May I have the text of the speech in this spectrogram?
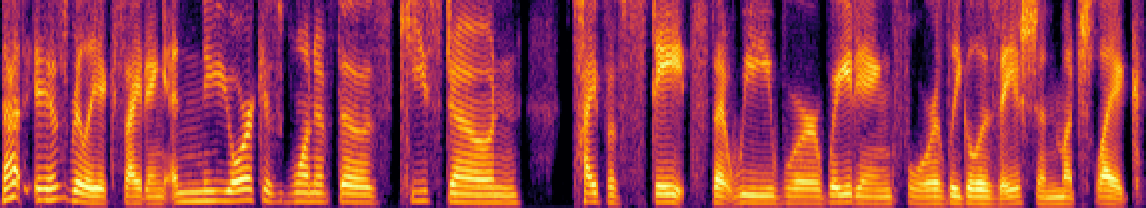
That is really exciting. And New York is one of those keystone type of states that we were waiting for legalization, much like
